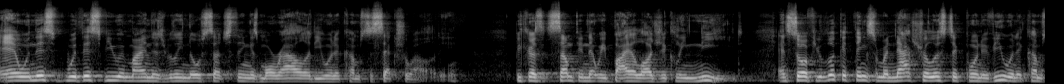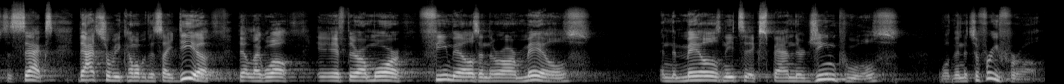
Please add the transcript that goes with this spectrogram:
And when this, with this view in mind, there's really no such thing as morality when it comes to sexuality because it's something that we biologically need. And so, if you look at things from a naturalistic point of view when it comes to sex, that's where we come up with this idea that, like, well, if there are more females and there are males, and the males need to expand their gene pools, well, then it's a free for all.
